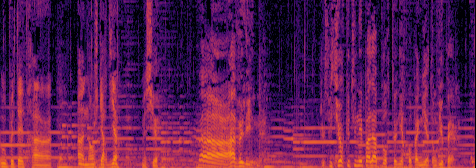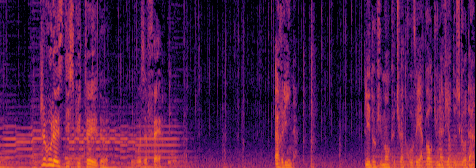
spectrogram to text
Ou peut-être à un, un ange gardien, monsieur. Ah, Aveline. Je suis sûr que tu n'es pas là pour tenir compagnie à ton vieux père. Je vous laisse discuter de, de vos affaires. Aveline. Les documents que tu as trouvés à bord du navire de Sgredin.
